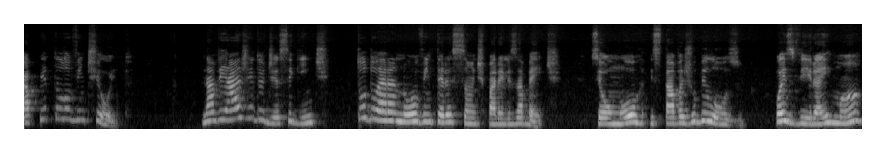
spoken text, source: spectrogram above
Capítulo 28 Na viagem do dia seguinte, tudo era novo e interessante para Elizabeth. Seu humor estava jubiloso, pois vira a irmã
